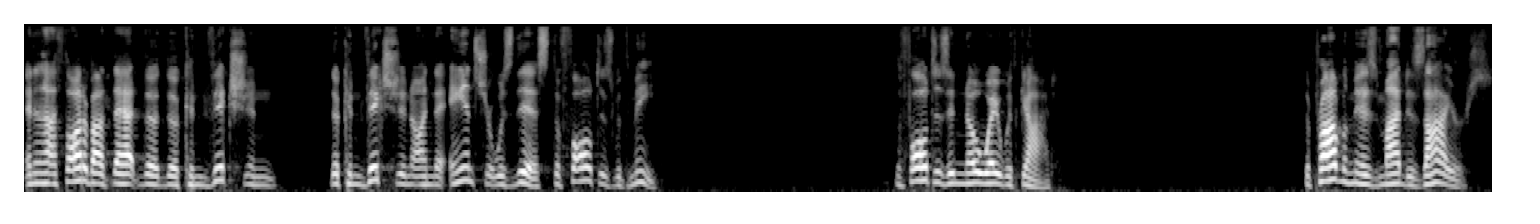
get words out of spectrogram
And then I thought about that, the, the conviction, the conviction on the answer was this the fault is with me. The fault is in no way with God. The problem is my desires.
